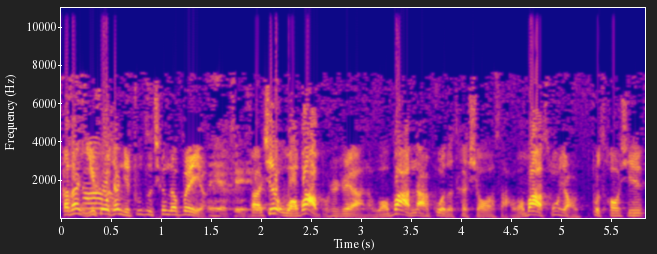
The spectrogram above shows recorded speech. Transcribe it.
刚才你一说想起朱自清的背影，哎呀，真是啊！其实我爸不是这样的，我爸那过得特潇洒，我爸从小不操心。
